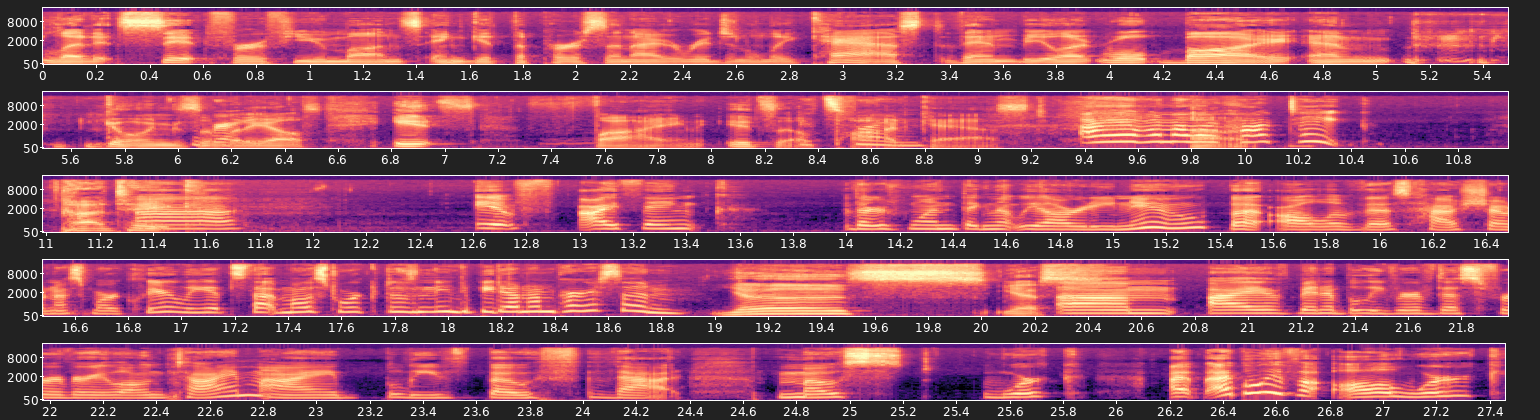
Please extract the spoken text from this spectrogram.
let it sit for a few months and get the person I originally cast than be like, well, bye, and going to somebody Right. else. It's fine. It's a It's fine. podcast. I have another hot take. Hot take. Uh, if I think there's one thing that we already knew, but all of this has shown us more clearly, it's that most work doesn't need to be done in person. yes. Yes. Um, I have been a believer of this for a very long time. I believe both that most work, I, I believe all work,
